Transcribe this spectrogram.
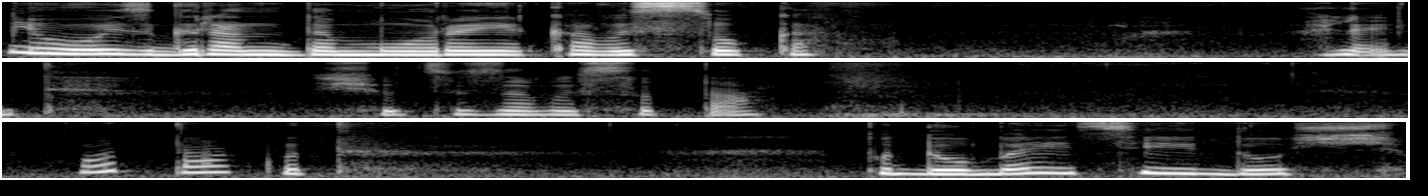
І ось Гранда море, яка висока. Гляньте, що це за висота. От так от подобається і дощ.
